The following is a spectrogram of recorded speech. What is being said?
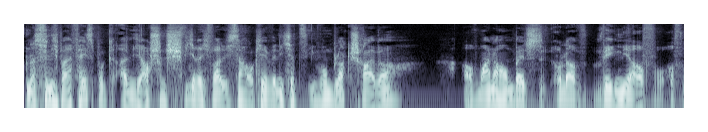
Und das finde ich bei Facebook eigentlich auch schon schwierig, weil ich sage, okay, wenn ich jetzt irgendwo einen Blog schreibe, auf meiner Homepage oder wegen mir auf, auf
